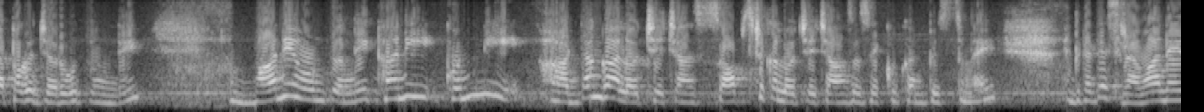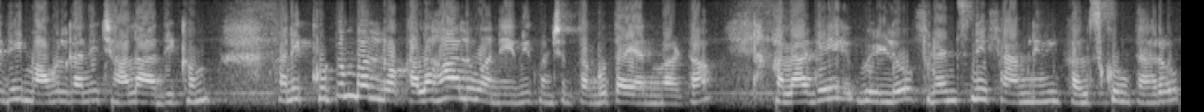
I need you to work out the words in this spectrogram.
తప్పక జరుగుతుంది. బాగానే ఉంటుంది. కానీ కొన్ని అడ్డంగాలు వచ్చే ఛాన్సెస్ ఆబ్స్టికల్ వచ్చే ఛాన్సెస్ ఎక్కువ కనిపిస్తున్నాయి. ఎందుకంటే శ్రమ అనేది మామూలుగానే చాలా అధికం. కానీ కుటుంబంలో కలహాలు అనేవి కొంచెం తగ్గుతాయి అన్నమాట. అలాగే వీళ్ళు ఫ్రెండ్స్ని ఫ్యామిలీని కలుసుకుంటారు.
